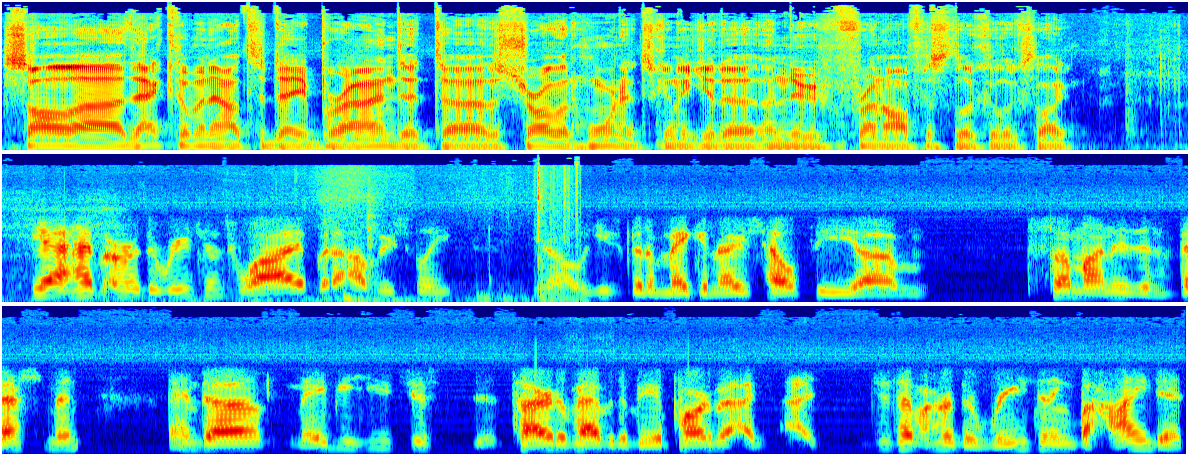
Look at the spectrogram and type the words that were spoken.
saw uh, that coming out today, Brian, that the Charlotte Hornets going to get a, a new front office look. It looks like. Yeah, I haven't heard the reasons why, but obviously, you know, he's going to make a nice, healthy um, sum on his investment, and uh, maybe he's just tired of having to be a part of it. I, I just haven't heard the reasoning behind it.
